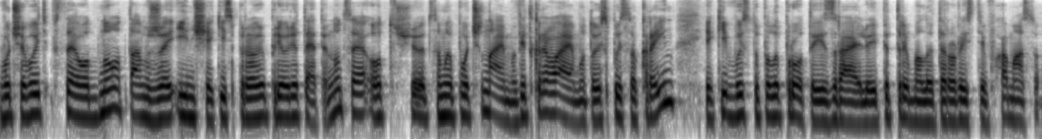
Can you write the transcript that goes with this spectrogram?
вочевидь все одно там вже інші якісь пріоритети. Ну це от що це ми починаємо, відкриваємо той список країн, які виступили проти Ізраїлю і підтримали терористів Хамасу.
